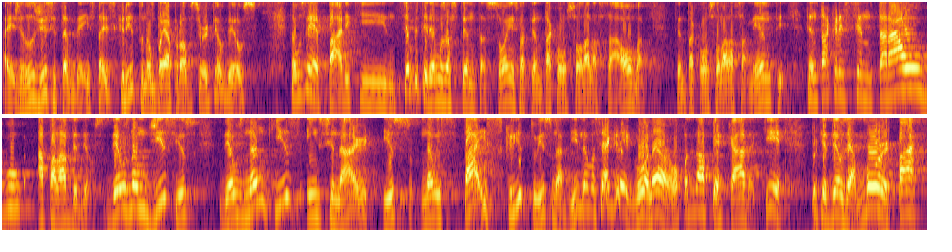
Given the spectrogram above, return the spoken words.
Aí Jesus disse também, está escrito, não põe à prova o Senhor teu Deus. Então você repare que sempre teremos as tentações para tentar consolar nossa alma, tentar consolar nossa mente, tentar acrescentar algo à palavra de Deus. Deus não disse isso, Deus não quis ensinar isso, não está escrito isso na Bíblia, você agregou, né? vou poder dar uma pecada aqui, porque Deus é amor, pá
